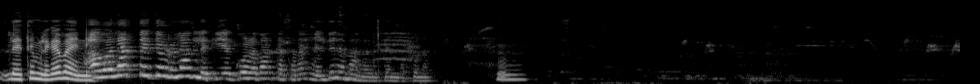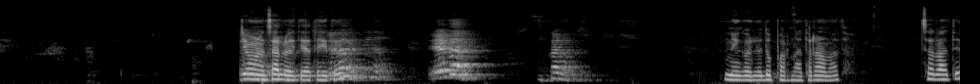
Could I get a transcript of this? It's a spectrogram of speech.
लय तेमले काय बाईंनी? आवा लागतंय तेवढं. लागलं की एक गोळा बारकासा राहिलेला दिला मागायला त्यांना पुन्हा. हम्म. जेवण चालू आहे ते आता इथं. करा निघाले दुपारनं आता रानात. चला ते.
